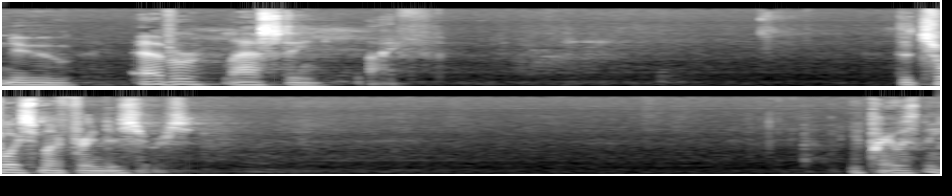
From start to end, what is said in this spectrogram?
new, everlasting life. The choice, my friend, is yours. You pray with me?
